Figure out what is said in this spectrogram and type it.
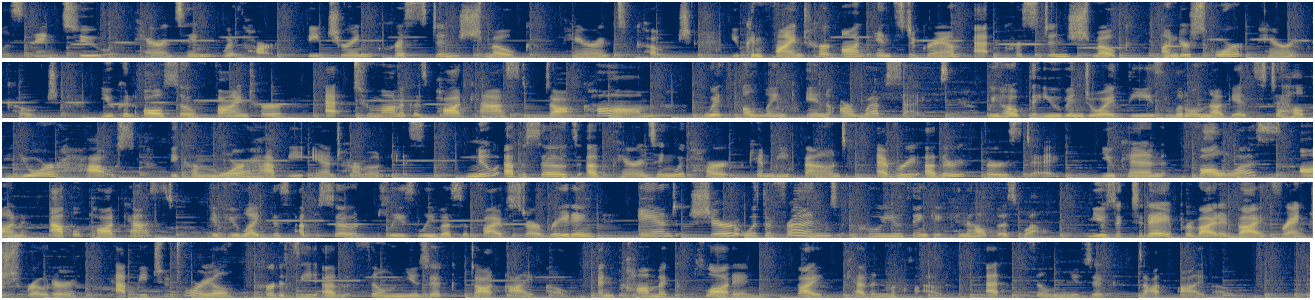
listening to Parenting with Heart featuring Kristin Schmoke, parent coach. You can find her on Instagram at Kristin Schmoke underscore parent coach. You can also find her at twomonicaspodcast.com with a link in our website. We hope that you've enjoyed these little nuggets to help your house become more happy and harmonious. New episodes of Parenting with Heart can be found every other Thursday. You can follow us on Apple Podcasts. If you like this episode, please leave us a five star rating and share it with a friend who you think it can help as well. Music today provided by Frank Schroeder, Happy Tutorial, courtesy of filmmusic.io, and Comic Plodding by Kevin MacLeod at filmmusic.io.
